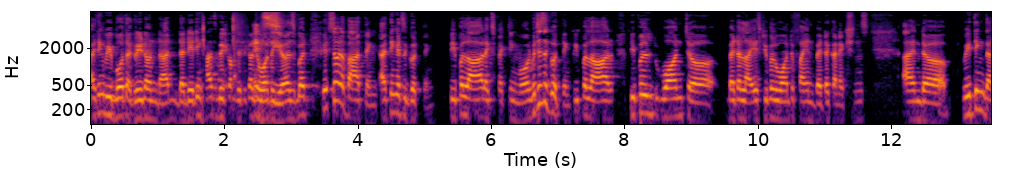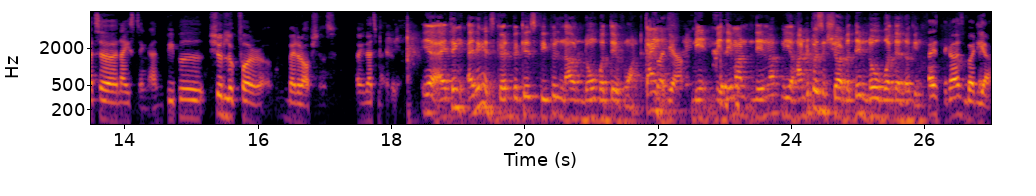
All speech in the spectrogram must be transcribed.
I think we both agreed on that. That dating has become difficult over the years, but it's not a bad thing. I think it's a good thing. People are expecting more, which is a good thing. People are people want uh, better lives. People want to find better connections, and uh, we think that's a nice thing. And people should look for better options. I mean, that's my opinion. Yeah, I think I think it's good because people now know what they want. Kind But of. yeah. They, they, they might they're not be hundred percent sure, but they know what they're looking for. Nice because, but yeah,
